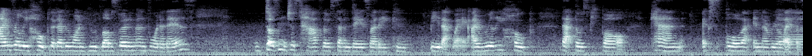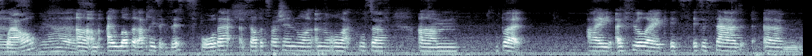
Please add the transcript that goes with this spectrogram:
i really hope that everyone who loves burning man for what it is doesn't just have those seven days where they can be that way i really hope that those people can explore that in their real life as well Yes. um, I love that that place exists for that self-expression and all, that cool stuff. Um, but I I feel like it's it's a sad um,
